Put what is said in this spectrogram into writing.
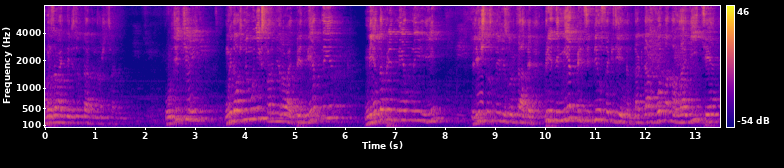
Образовательные результаты наши с вами. У детей. Мы должны у них сформировать предметные, метапредметные и личностные результаты. Предмет прицепился к детям, тогда вот она, ловите.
